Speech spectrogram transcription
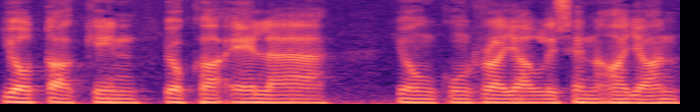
jotakin, joka elää jonkun rajallisen ajan.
